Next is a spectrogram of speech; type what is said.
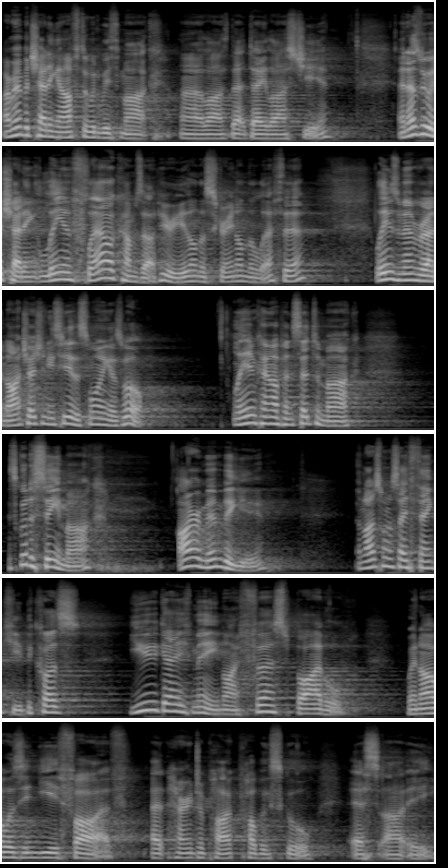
I remember chatting afterward with Mark uh, last, that day last year. And as we were chatting, Liam Flower comes up. Here he is on the screen on the left there. Liam's a member of our night church and he's here this morning as well. Liam came up and said to Mark, It's good to see you, Mark. I remember you, and I just want to say thank you because you gave me my first Bible when I was in year five at Harrington Park Public School, SRE.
